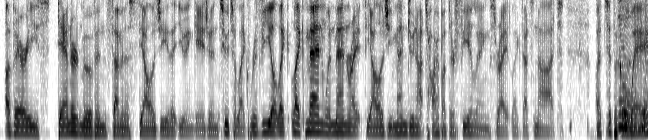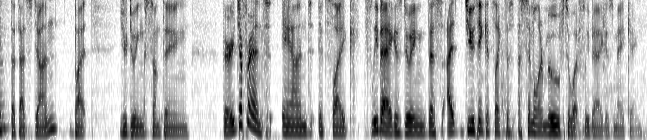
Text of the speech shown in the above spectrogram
a very standard move in feminist theology that you engage in too to like reveal like like men when men write theology men do not talk about their feelings right? Like that's not a typical way that that's done but you're doing something very different. And it's like fleabag is doing this. I do you think it's like this a similar move to what fleabag is making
